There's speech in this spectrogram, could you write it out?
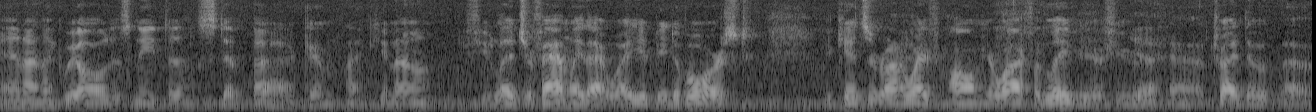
And I think we all just need to step back and think, you know, if you led your family that way, you'd be divorced. Your kids would run away from home, your wife would leave you if you Yeah. uh, tried to uh,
